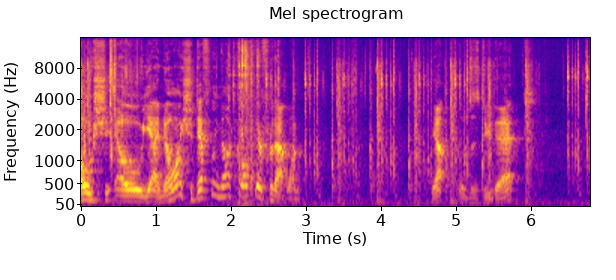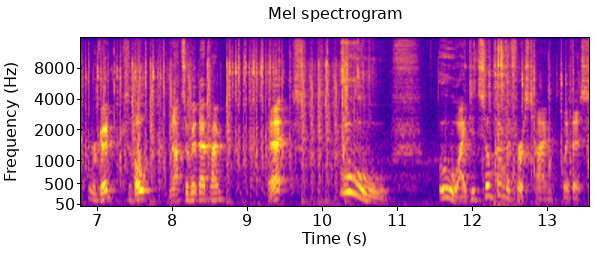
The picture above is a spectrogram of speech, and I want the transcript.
Oh, shit. Oh, yeah. No, I should definitely not go up there for that one. Yeah, we'll just do that. We're good. Oh, not so good that time. Eh. Ooh. Ooh, I did so good the first time with this.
